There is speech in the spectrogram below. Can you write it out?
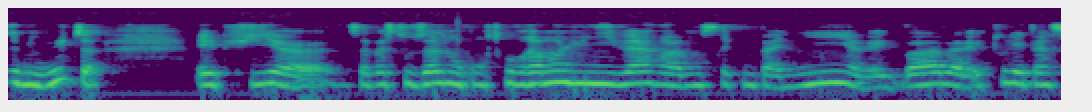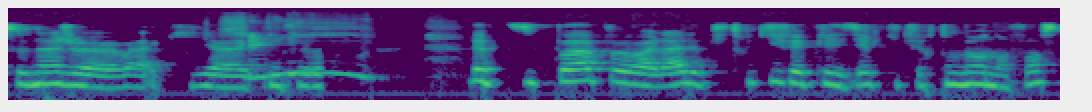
deux minutes. Et puis, ça passe tout seul. Donc, on retrouve vraiment l'univers Monstres et compagnie, avec Bob, avec tous les personnages voilà, qui, qui fait le petit pop, voilà, le petit truc qui fait plaisir, qui te fait retomber en enfance.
